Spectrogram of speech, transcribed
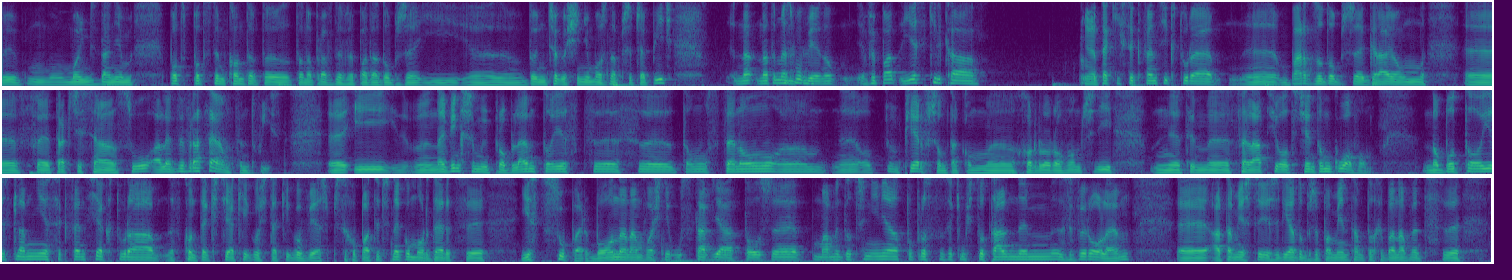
moim zdaniem pod, pod tym kątem to, to naprawdę wypada dobrze i do niczego się nie można przyczepić. Na, natomiast mhm. mówię, no, jest kilka e, takich sekwencji, które e, bardzo dobrze grają e, w trakcie seansu, ale wywracają ten twist. I największy mój problem to jest z tą sceną pierwszą taką horrorową, czyli tym felatio odciętą głową. No bo to jest dla mnie sekwencja, która w kontekście jakiegoś takiego, wiesz, psychopatycznego mordercy jest super, bo ona nam właśnie ustawia to, że mamy do czynienia po prostu z jakimś totalnym zwyrolem, e, a tam jeszcze, jeżeli ja dobrze pamiętam, to chyba nawet,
